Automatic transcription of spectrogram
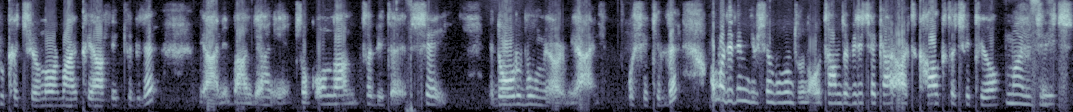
mü kaçıyor normal kıyafetli bile. Yani ben de hani çok ondan tabii de şey doğru bulmuyorum yani o şekilde. Ama dediğim gibi şimdi bulunduğun ortamda biri çeker artık halk da çekiyor. Şimdi Maalesef. hiç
